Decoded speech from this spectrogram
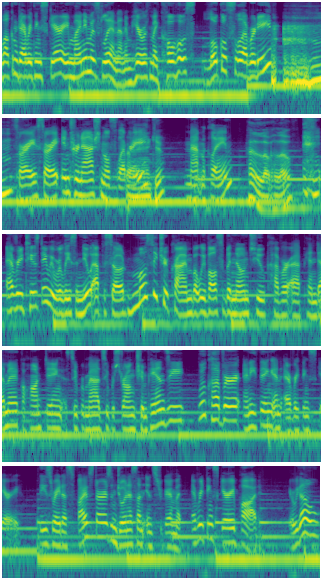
Welcome to Everything Scary. My name is Lynn, and I'm here with my co host, local celebrity. sorry, sorry, international celebrity, Thank you. Matt McLean. Hello, hello. Every Tuesday, we release a new episode, mostly true crime, but we've also been known to cover a pandemic, a haunting, a super mad, super strong chimpanzee. We'll cover anything and everything scary. Please rate us five stars and join us on Instagram at Everything Scary Pod. Here we go.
